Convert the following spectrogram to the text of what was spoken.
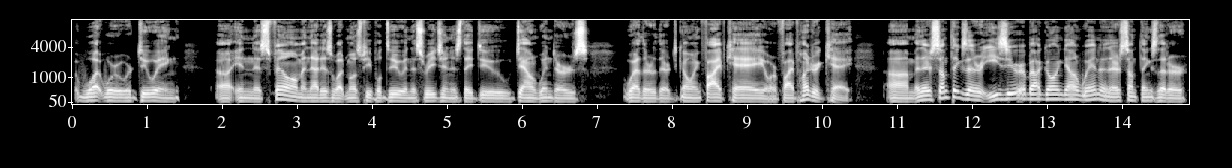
what we're, we're doing uh, in this film, and that is what most people do in this region is they do downwinders, whether they're going 5K or 500K. Um, and there's some things that are easier about going downwind, and there's some things that are,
